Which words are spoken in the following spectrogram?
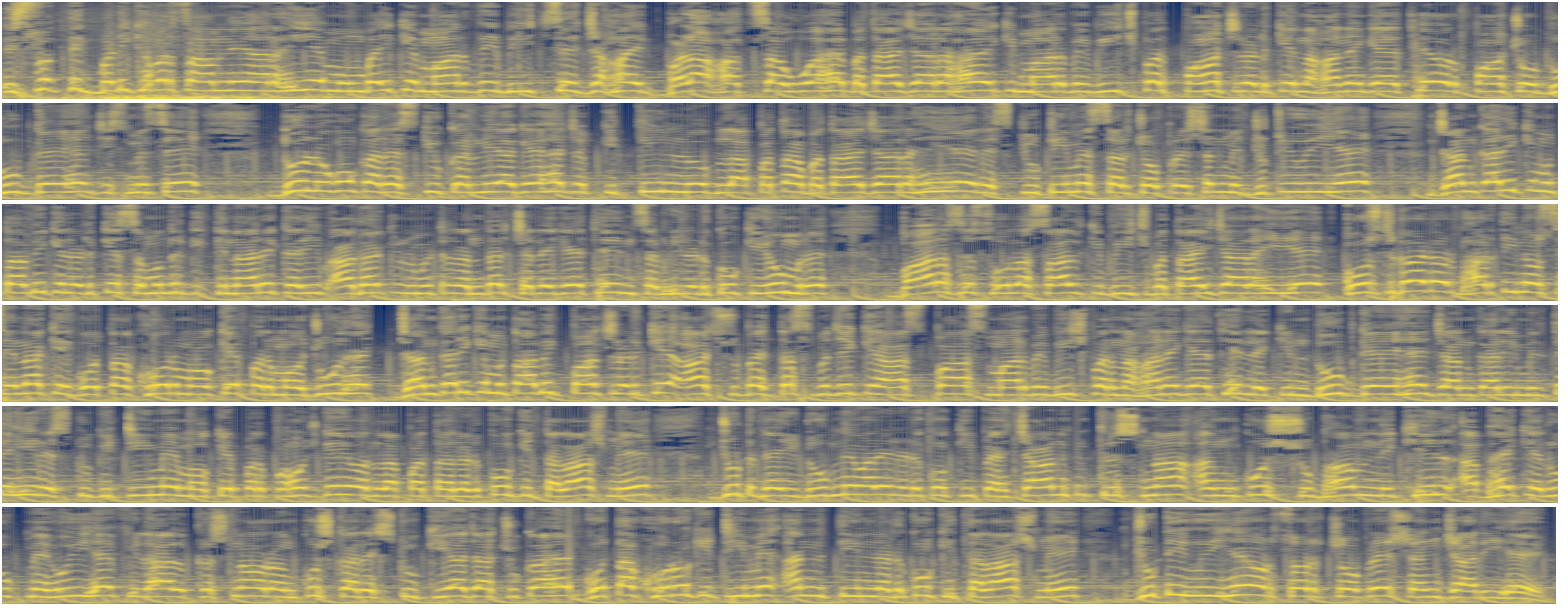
इस वक्त एक बड़ी खबर सामने आ रही है। मुंबई के मारवे बीच से जहाँ एक बड़ा हादसा हुआ है, बताया जा रहा है कि मारवे बीच पर पाँच लड़के नहाने गए थे और पाँचों डूब गए हैं, जिसमें से दो लोगों का रेस्क्यू कर लिया गया है, जबकि तीन लोग लापता बताए जा रहे हैं। रेस्क्यू टीमें सर्च ऑपरेशन में जुटी हुई है। जानकारी के मुताबिक लड़के समुद्र के किनारे करीब आधा किलोमीटर अंदर चले गए थे। इन सभी लड़कों की उम्र बारह ऐसी सोलह साल के बीच बताई जा रही है। कोस्ट गार्ड और भारतीय नौसेना के गोताखोर मौके पर मौजूद है। जानकारी के मुताबिक पाँच लड़के आज सुबह दस बजे के आसपास मारवे बीच पर नहाने गए थे लेकिन डूब गए हैं। जानकारी मिलते ही रेस्क्यू की टीमें मौके पर पहुँच गई और लापता लड़कों की तलाश में जुट गई। डूबने वाले लड़कों की पहचान कृष्णा, अंकुश, शुभम, निखिल, अभय के रूप में हुई है। फ़िलहाल कृष्णा और अंकुश का रेस्क्यू किया जा चुका है। गोताखोरों की टीमें अन्य तीन लड़कों की तलाश में जुटी हुई है और सर्च ऑपरेशन जारी है।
